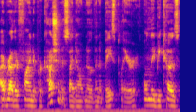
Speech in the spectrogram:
i'd rather find a percussionist i don't know than a bass player only because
